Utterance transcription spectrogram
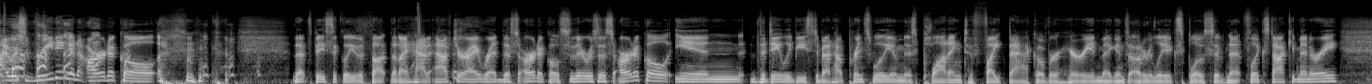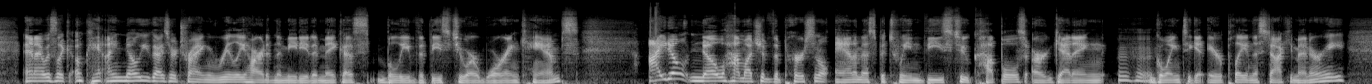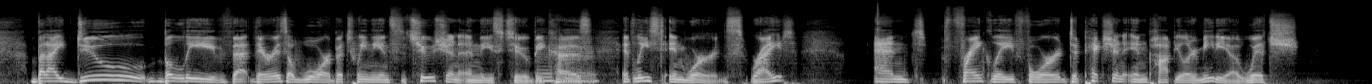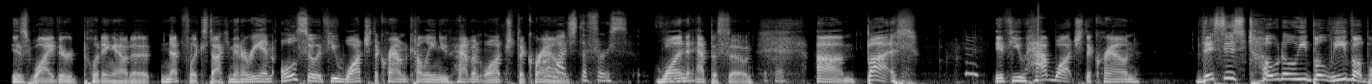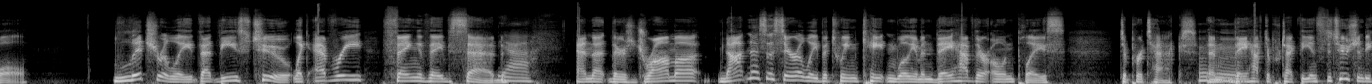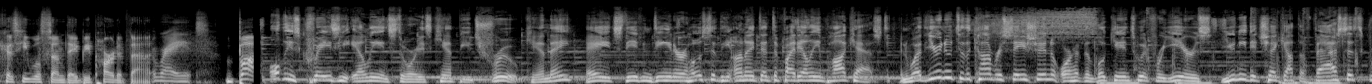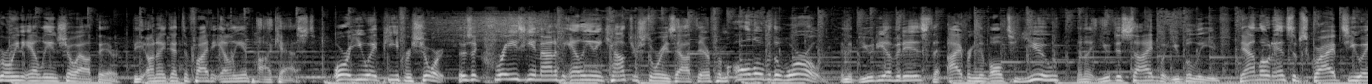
I was reading an article. That's basically the thought that I had after I read this article. So, there was this article in the Daily Beast about how Prince William is plotting to fight back over Harry and Meghan's utterly explosive Netflix documentary. And I was like, okay, I know you guys are trying really hard in the media to make us believe that these two are warring camps. I don't know how much of the personal animus between these two couples are getting Mm-hmm. going to get airplay in this documentary, but I do believe that there is a war between the institution and these two because Mm-hmm. at least in words, right? And frankly, for depiction in popular media, which is why they're putting out a Netflix documentary. And also, if you watch The Crown, Colleen, you haven't watched The Crown. I watched the first one episode. Um, but if you have watched The Crown, this is totally believable. Literally, that these two, like everything they've said, Yeah. and that there's drama, not necessarily between Kate and William, and they have their own place to protect, and mm-hmm. they have to protect the institution because he will someday be part of that. Right. But All these crazy alien stories can't be true, can they? Hey, it's Stephen Diener, host of the Unidentified Alien Podcast. And whether you're new to the conversation or have been looking into it for years, you need to check out the fastest growing alien show out there, the Unidentified Alien Podcast, or UAP for short. There's a crazy amount of alien encounter stories out there from all over the world. And the beauty of it is that I bring them all to you and let you decide what you believe. Download and subscribe to UAP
